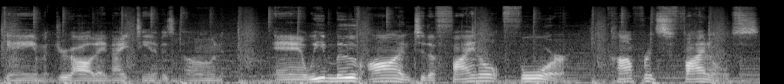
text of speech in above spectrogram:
game. Jrue Holiday 19 of his own. And we move on to the final four conference finals.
